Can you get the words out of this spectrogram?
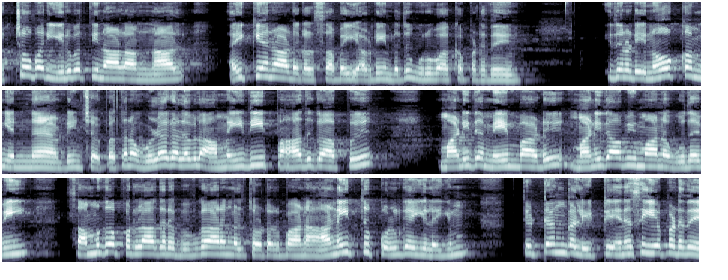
அக்டோபர் இருபத்தி நாலாம் நாள் ஐக்கிய நாடுகள் சபை அப்படின்றது உருவாக்கப்படுது இதனுடைய நோக்கம் என்ன அப்படின்னு சொல்லி பார்த்தோன்னா உலகளவில் அமைதி பாதுகாப்பு மனித மேம்பாடு மனிதாபிமான உதவி சமூக பொருளாதார விவகாரங்கள் தொடர்பான அனைத்து கொள்கைகளையும் திட்டங்களிட்டு என்ன செய்யப்படுது?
